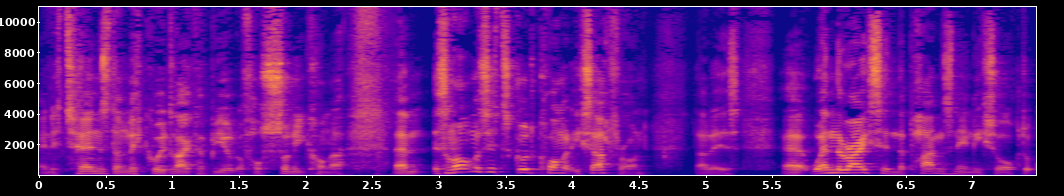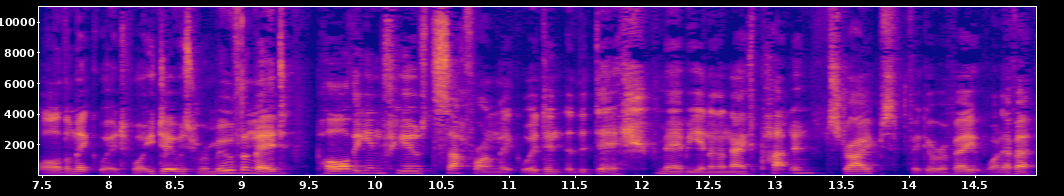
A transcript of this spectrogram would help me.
and it turns the liquid like a beautiful sunny colour. Um, as long as it's good quality saffron, that is. Uh, when the rice in the pan's nearly soaked up all the liquid, what you do is remove the lid, pour the infused saffron liquid into the dish, maybe in a nice pattern, stripes, figure of eight, whatever.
